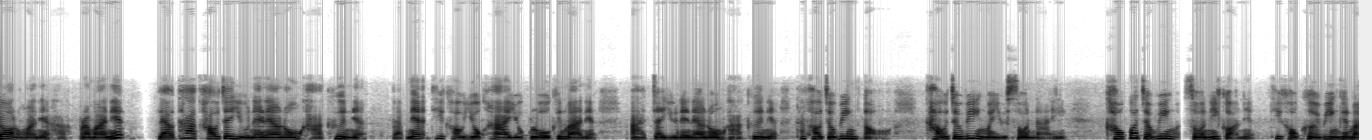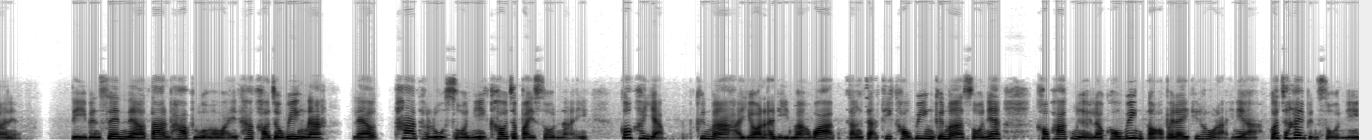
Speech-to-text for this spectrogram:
ย่อลงมาเนี่ยค่ะ ประมาณเนี้ยแล้วถ้าเขาจะอยู่ในแนวโน้มขาขึ้นเนี่ยแบบเนี้ยที่เขายกไฮยกโลขึ้นมาเนี่ยอาจจะอยู่ในแนวโน้มขาขึ้นเนี่ยถ้าเขาจะวิ่งต่อ เขาจะวิ่งมาอยู่โซนไหน เขาก็จะวิ่งโซนนี้ก่อนเนี่ยที่เขาเคยวิ่งขึ้นมาเนี่ยตีเป็นเส้นแนวต้านภาพรวมเอาไว้ ถ้าเขาจะวิ่งนะ แล้วถ้าทะลุโซนนี้เขาจะไปโซนไหน ก็ขยับขึ้นมาค่ะย้อนอดีตมาว่า หลังจากที่เขาวิ่งขึ้นมาโซนเนี่ยเขาพักเหนื่อยแล้วเขาวิ่งต่อไปได้ที่เท่าไหร่เนี่ยก็จะให้เป็นโซนนี้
